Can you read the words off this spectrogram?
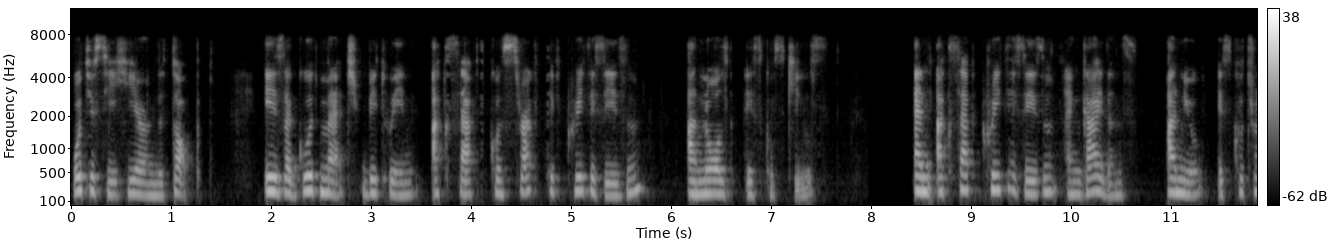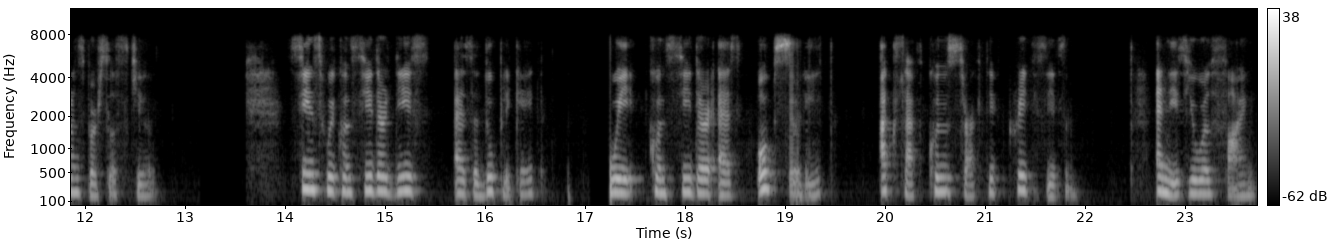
what you see here on the top is a good match between accept constructive criticism, and old ESCO skills, and accept criticism and guidance, a new ESCO-transversal skill. Since we consider this as a duplicate, we consider as obsolete accept constructive criticism, and this you will find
